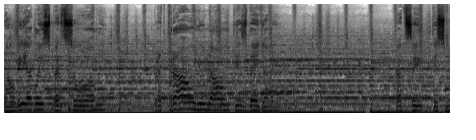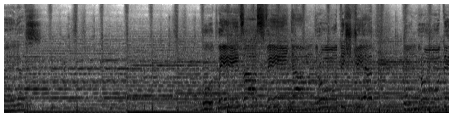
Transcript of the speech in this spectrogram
nav viegli spērt soli, pret krauju ļauties dejai, kad citi smējas. Būt līdzās viņam grūti šķiet un grūti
